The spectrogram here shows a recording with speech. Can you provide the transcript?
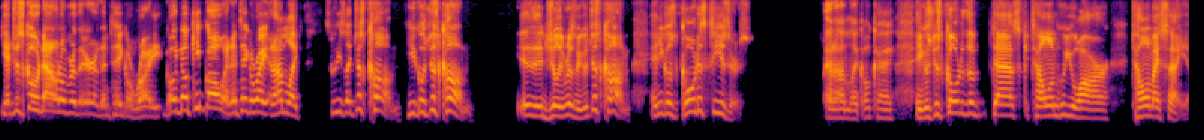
Yeah, just go down over there and then take a right. Go no, keep going and take a right. And I'm like, so he's like, just come. He goes, just come. Uh, Jilly Rizzo, he goes, just come. And he goes, go to Caesars. And I'm like, okay. And he goes, just go to the desk, tell him who you are, tell him I sent you.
